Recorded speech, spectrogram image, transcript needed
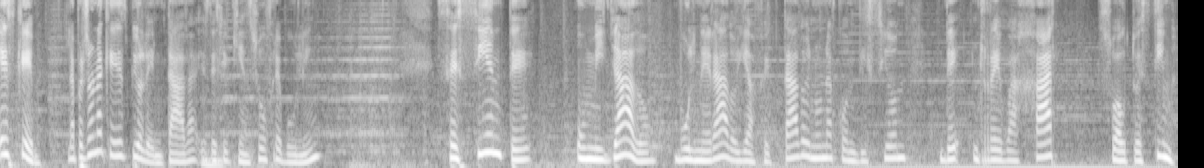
Es que la persona que es violentada, es decir, quien sufre bullying, se siente humillado, vulnerado y afectado en una condición de rebajar su autoestima.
